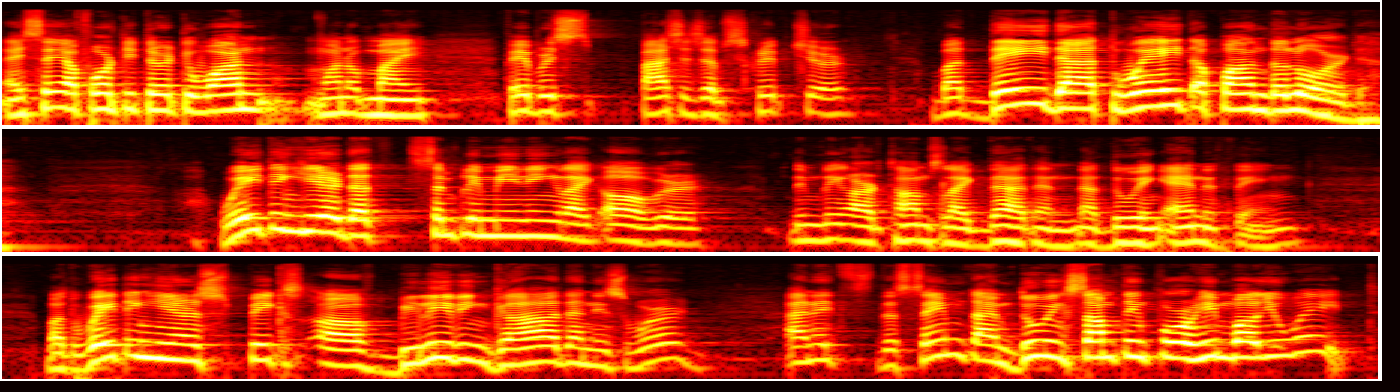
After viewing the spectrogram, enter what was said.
Isaiah 40 31, one of my favorite passages of scripture. But they that wait upon the Lord. Waiting here, that simply meaning like, oh, we're dimpling our thumbs like that and not doing anything. But waiting here speaks of believing God and His Word. And it's the same time doing something for Him while you wait.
